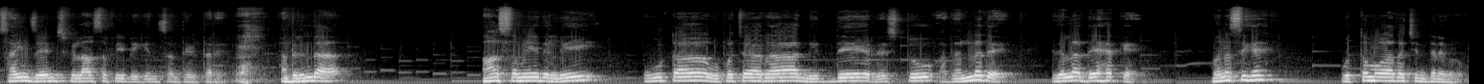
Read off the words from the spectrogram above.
science ends philosophy begins ಅಂತ ಹೇಳ್ತಾರೆ. ಅದರಿಂದ ಆ ಸಮಯದಲ್ಲಿ ಊಟ, ಉಪಚಾರ, ನಿದ್ದೆ ರೆಸ್ಟು ಅದಲ್ಲದೆ ಇದೆಲ್ಲ ದೇಹಕ್ಕೆ ಮನಸ್ಸಿಗೆ ಉತ್ತಮವಾದ ಚಿಂತನೆಗಳು.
